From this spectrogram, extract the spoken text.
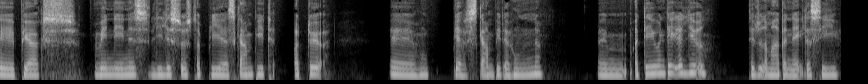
Øh, Bjørks venindes lille søster bliver skambit og dør. Øh, hun bliver skambit af hundene. Øh, og det er jo en del af livet. Det lyder meget banalt at sige.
